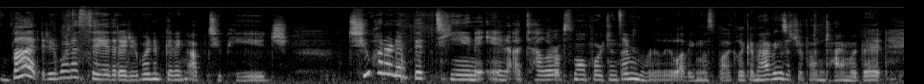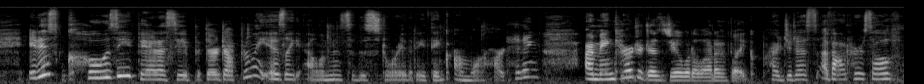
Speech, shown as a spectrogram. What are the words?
But I did want to say that I did wind up getting up to page 215 in A Teller of Small Fortunes. I'm really loving this book. Like, I'm having such a fun time with it. It is cozy fantasy, but there definitely is, like, elements of the story that I think are more hard-hitting. Our main character does deal with a lot of, like, prejudice about herself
